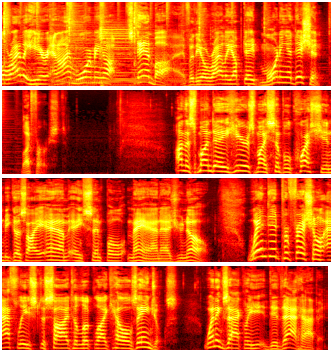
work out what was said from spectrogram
O'Reilly here, and I'm warming up. Stand by for the O'Reilly Update Morning Edition. But first, on this Monday, here's my simple question because I am a simple man, as you know. When did professional athletes decide to look like Hell's Angels? When exactly did that happen?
